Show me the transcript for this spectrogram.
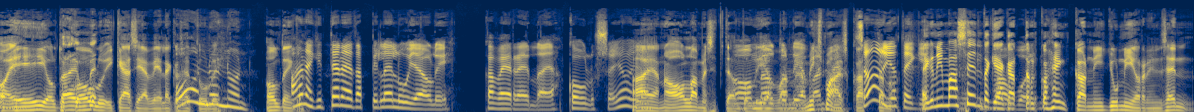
Oh, ei oltu Tai me- kouluikäisiä vielä, kun se on, tuli. on, on. Oltiinko? Ainakin teletappileluja oli kavereilla ja koulussa. Joo, joo. Ai no ollaan me sitten oltu me liian vanhoja. liian Miksi mä ois vanhoja. Se on kattonut? jotenkin- Eikö niin mä oon sen takia kattonut, kun Henkka on niin juniori, niin sen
